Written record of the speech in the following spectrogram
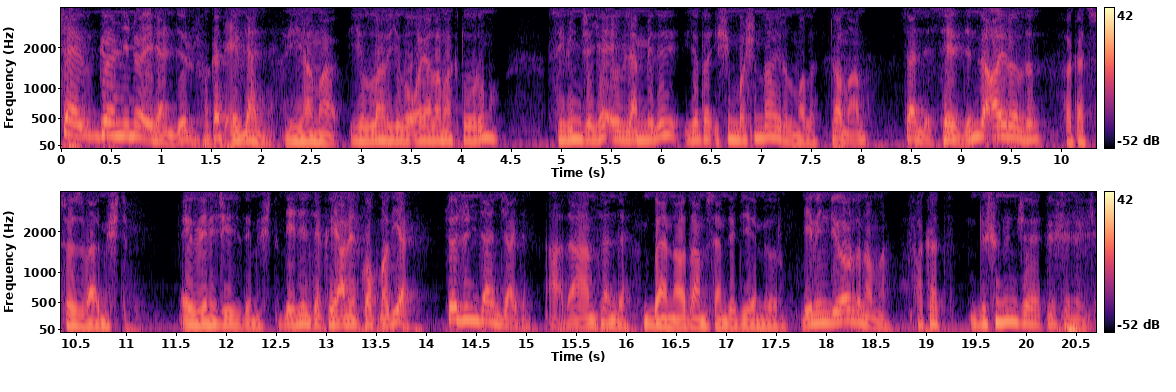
Sev gönlünü eğlendir fakat evlenme İyi ama yıllar yılı oyalamak doğru mu? Sevince ya evlenmeli ya da işin başında ayrılmalı. Tamam sen de sevdin ve ayrıldın Fakat söz vermiştim. Evleneceğiz demiştim. Dedinse kıyamet kopmadı ya Sözünden caydın Adam sende Ben adam sende diyemiyorum. Demin diyordun ama Fakat düşününce Düşününce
